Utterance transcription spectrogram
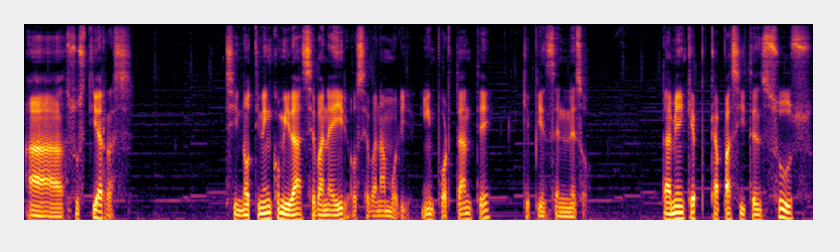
a sus tierras. Si no tienen comida, se van a ir o se van a morir. Importante que piensen en eso. También que capaciten sus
